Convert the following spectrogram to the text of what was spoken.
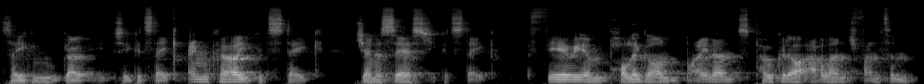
so you can go, so you could stake Ankr, you could stake Genesis, you could stake Ethereum, Polygon, Binance, Polkadot, Avalanche, Fantom.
